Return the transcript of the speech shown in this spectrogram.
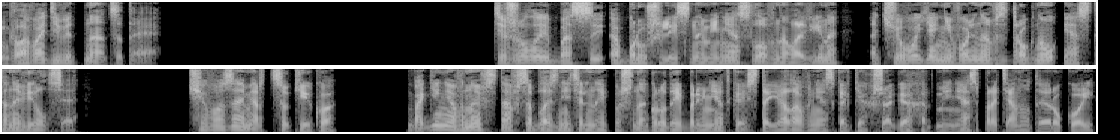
Глава 19 Тяжелые басы обрушились на меня, словно лавина, отчего я невольно вздрогнул и остановился. «Чего замер, Цукико?» Богиня, вновь став соблазнительной пышногрудой брюнеткой, стояла в нескольких шагах от меня с протянутой рукой.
